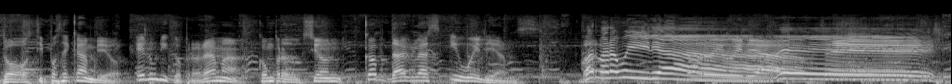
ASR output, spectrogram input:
Dos tipos de cambio, el único programa con producción Cobb Douglas y Williams. ¡Bárbara Williams! Bárbara Williams. ¡Eh! Sí.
